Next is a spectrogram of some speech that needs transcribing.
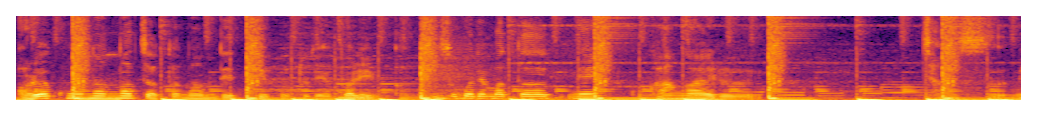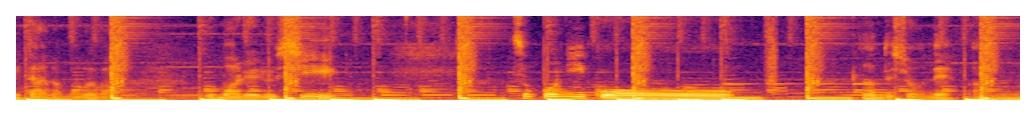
あれこんなになっちゃったなんでっていうことでやっぱりあのそこでまたね考えるチャンスみたいなものが生まれるしそこにこうなんでしょうねあの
